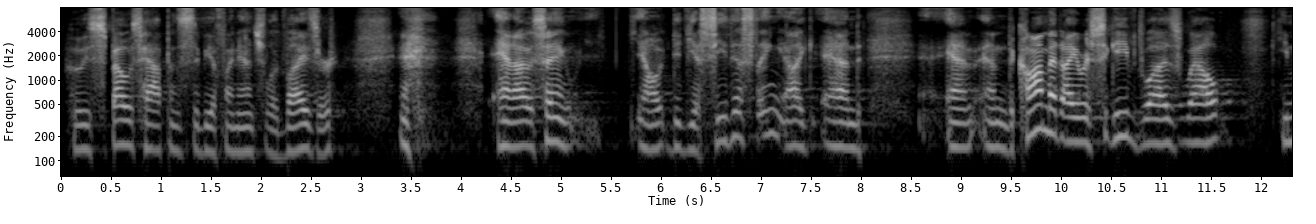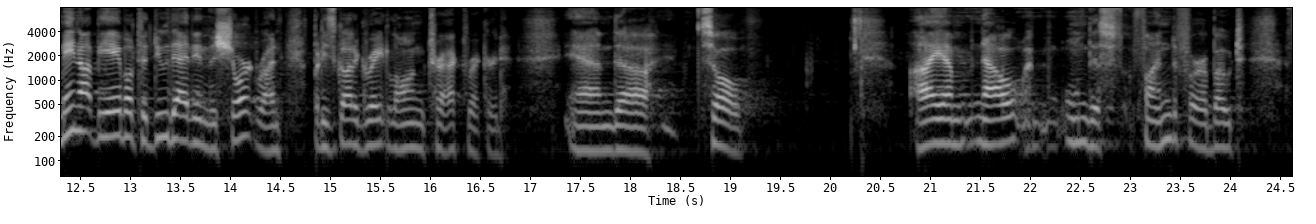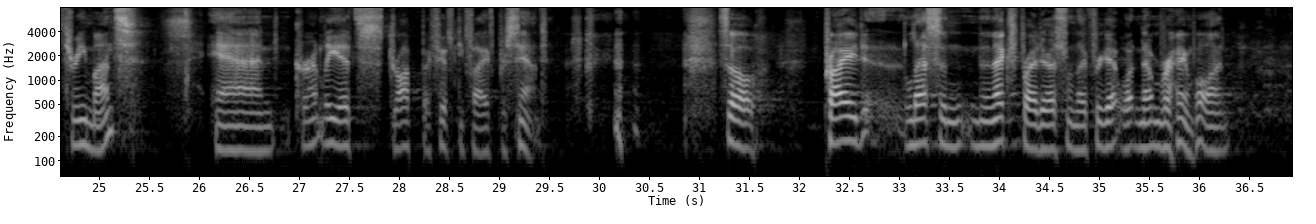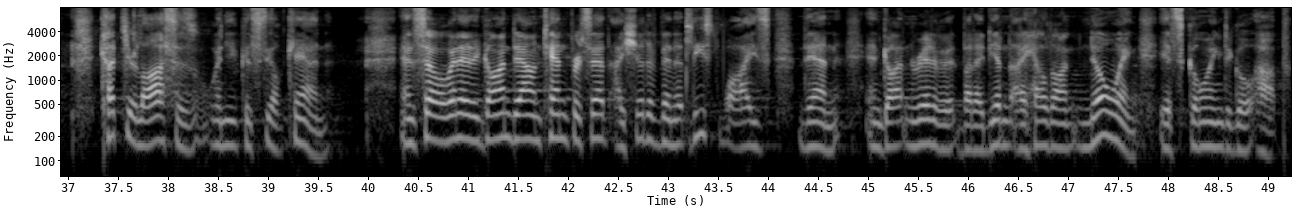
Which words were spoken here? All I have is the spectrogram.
whose spouse happens to be a financial advisor. and I was saying, you know, did you see this thing? Like, and, and, and the comment I received was, well, he may not be able to do that in the short run, but he's got a great long track record. And uh, so I am now own this fund for about three months, and currently it's dropped by 55%. so pride lesson, the next pride lesson, I forget what number I'm on. Cut your losses when you can still can. And so when it had gone down 10%, I should have been at least wise then and gotten rid of it, but I didn't. I held on knowing it's going to go up.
